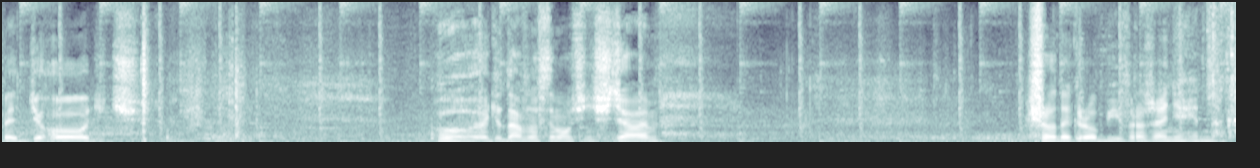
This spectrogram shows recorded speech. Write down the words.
będzie chodzić. O, jak ja dawno w tym aucie nie siedziałem. Środek robi wrażenie jednak.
